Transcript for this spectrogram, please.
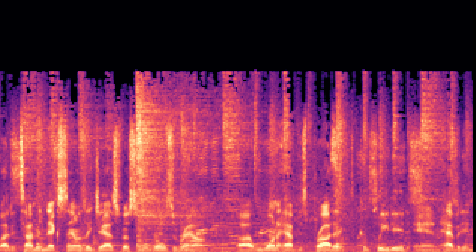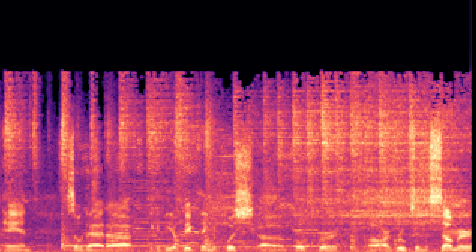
by the time the next San Jose Jazz Festival rolls around. Uh, we want to have this product completed and have it in hand so that uh, it can be a big thing to push uh, both for uh, our groups in the summer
